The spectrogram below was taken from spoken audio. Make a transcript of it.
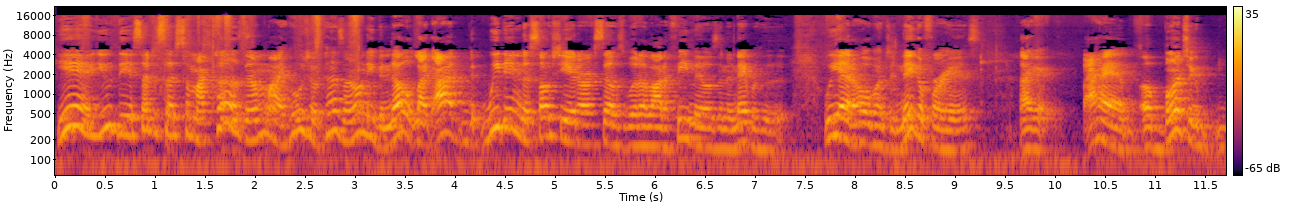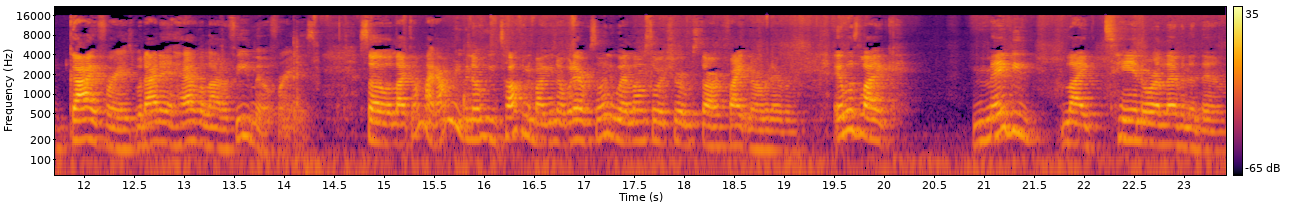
yeah you did such and such to my cousin i'm like who's your cousin i don't even know like i we didn't associate ourselves with a lot of females in the neighborhood we had a whole bunch of nigga friends like I had a bunch of guy friends, but I didn't have a lot of female friends. So like I'm like I don't even know who you're talking about, you know, whatever. So anyway, long story short, we started fighting or whatever. It was like maybe like ten or eleven of them,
